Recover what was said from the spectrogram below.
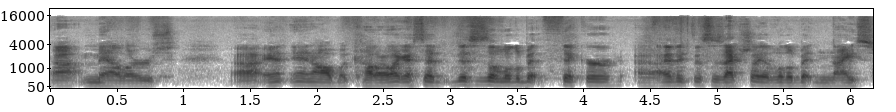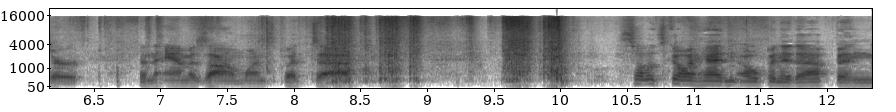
uh, mailers uh, in, in, all but color. Like I said, this is a little bit thicker. Uh, I think this is actually a little bit nicer than the Amazon ones. But uh, so let's go ahead and open it up and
